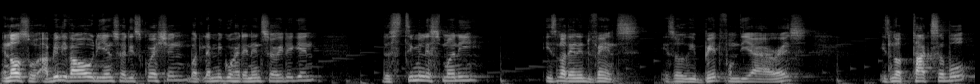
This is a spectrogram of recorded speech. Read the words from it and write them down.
And also, I believe I already answered this question, but let me go ahead and answer it again. The stimulus money is not an advance. It's a rebate from the IRS. It's not taxable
